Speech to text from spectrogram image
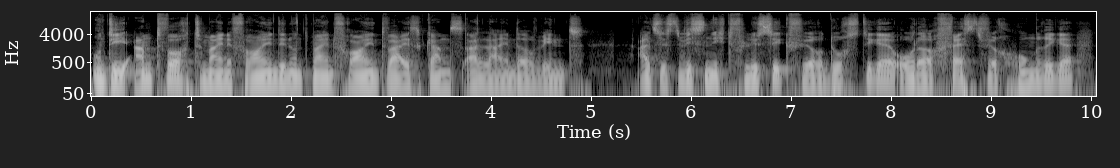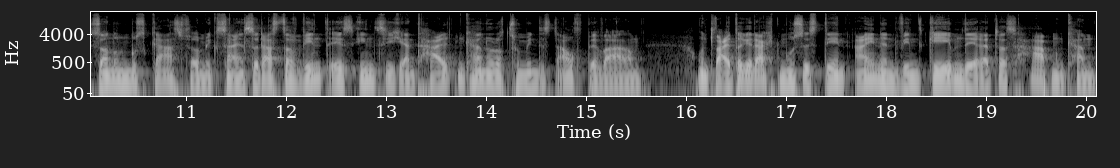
Und die Antwort, meine Freundin und mein Freund, weiß ganz allein der Wind. Also ist Wissen nicht flüssig für Durstige oder fest für Hungrige, sondern muss gasförmig sein, sodass der Wind es in sich enthalten kann oder zumindest aufbewahren. Und weitergedacht muss es den einen Wind geben, der etwas haben kann.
